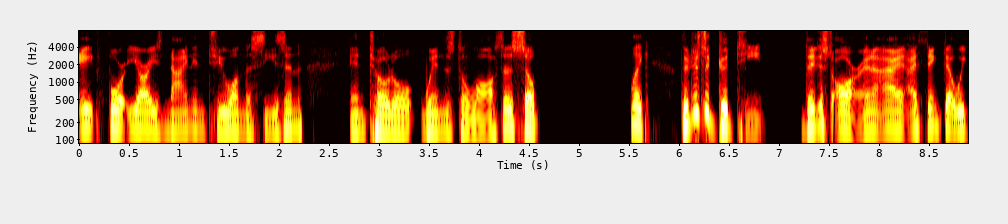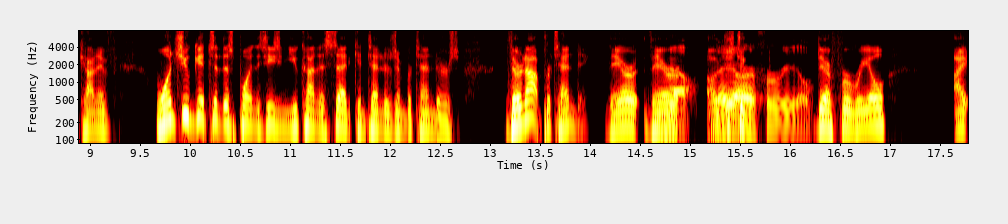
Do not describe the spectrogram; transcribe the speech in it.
eight four ERA. He's nine and two on the season in total wins to losses. So, like, they're just a good team. They just are, and I I think that we kind of once you get to this point in the season, you kind of said contenders and pretenders. They're not pretending. They are they're no, uh, they just a are for real. they're for real. I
